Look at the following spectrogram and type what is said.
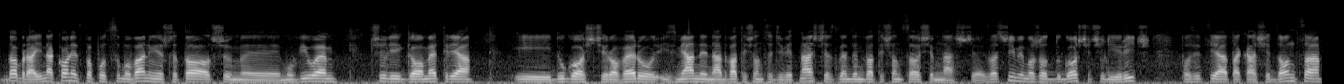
Dobra, i na koniec po podsumowaniu jeszcze to, o czym y, mówiłem, czyli geometria i długość roweru i zmiany na 2019 względem 2018. Zacznijmy może od długości, czyli reach, pozycja taka siedząca.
